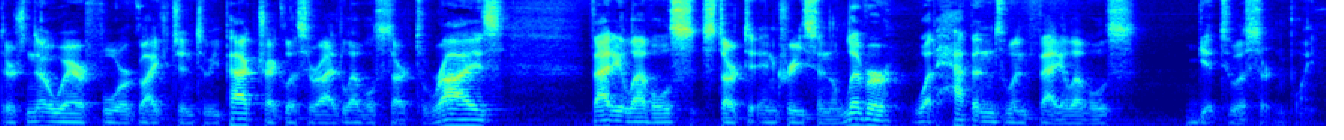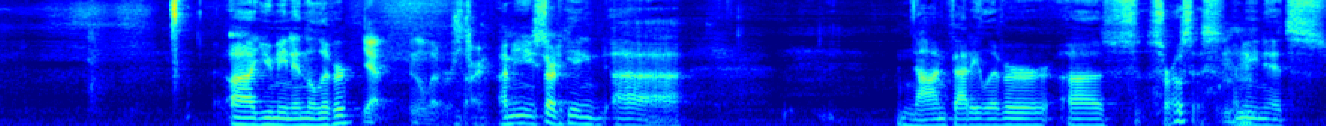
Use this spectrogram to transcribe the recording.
There's nowhere for glycogen to be packed. Triglyceride levels start to rise. Fatty levels start to increase in the liver. What happens when fatty levels get to a certain point? Uh, you mean in the liver? Yeah, in the liver, sorry. I mean, you start getting uh, non-fatty liver uh, cirrhosis. I mean, it's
